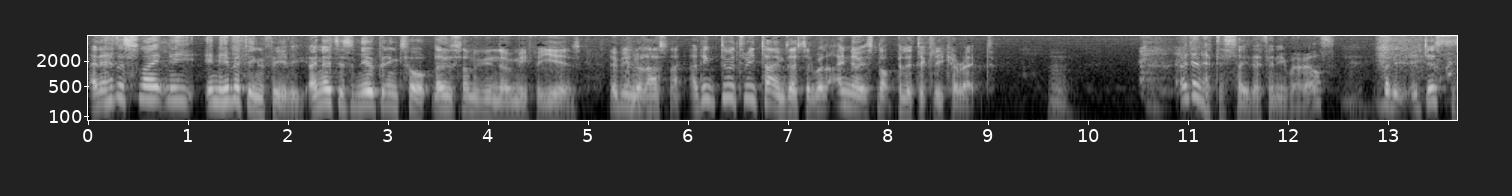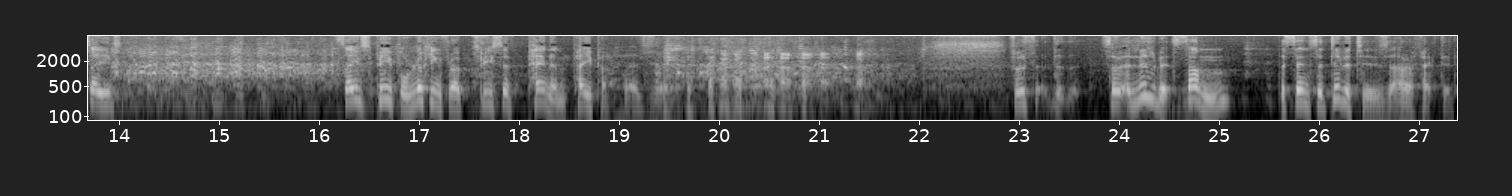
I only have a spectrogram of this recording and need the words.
And it has a slightly inhibiting feeling. I noticed in the opening talk, those some of you know me for years, opening last night, I think two or three times I said, Well, I know it's not politically correct. Mm. I don't have to say that anywhere else, but it, it just saves saves people looking for a piece of pen and paper. so, so a little bit, some the sensitivities are affected.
